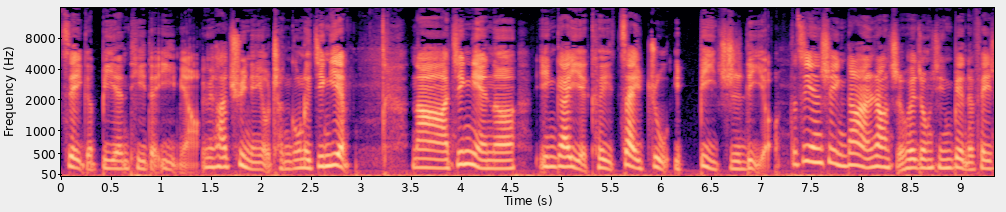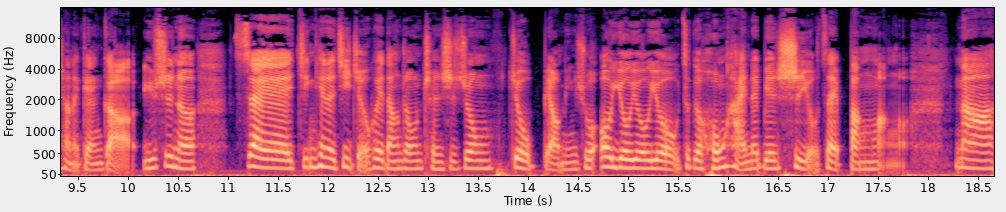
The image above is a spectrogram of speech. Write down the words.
这个 BNT 的疫苗，因为他去年有成功的经验。那今年呢，应该也可以再助一臂之力哦。那这件事情当然让指挥中心变得非常的尴尬。于是呢，在今天的记者会当中，陈时中就表明说：“哦，有有有，这个红海那边是有在帮忙哦。”那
